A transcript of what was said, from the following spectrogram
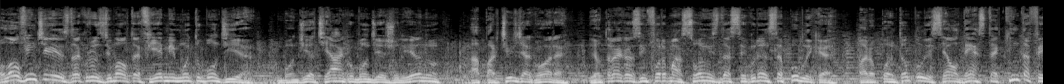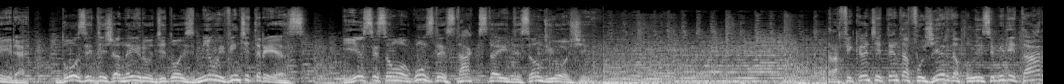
Olá, ouvintes da Cruz de Malta FM, muito bom dia. Bom dia, Tiago, bom dia, Juliano. A partir de agora, eu trago as informações da segurança pública para o plantão policial desta quinta-feira, 12 de janeiro de 2023. E esses são alguns destaques da edição de hoje. Traficante tenta fugir da polícia militar,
